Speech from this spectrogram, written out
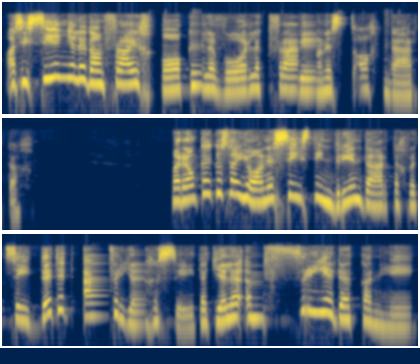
As jy sien julle dan vrygemaak, hulle waarlik vry Johannes 38. Maar dan kyk ons na Johannes 16:33 wat sê dit het ek vir julle gesê dat julle in vrede kan hê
